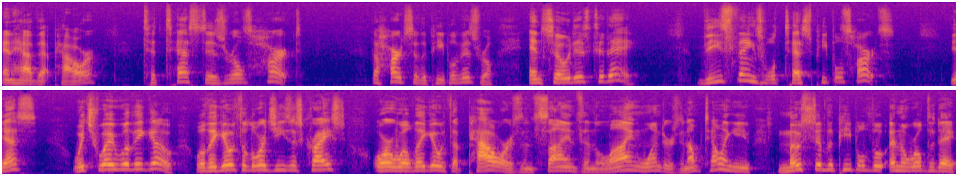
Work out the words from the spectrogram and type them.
and have that power to test Israel's heart, the hearts of the people of Israel. And so it is today. These things will test people's hearts. Yes? Which way will they go? Will they go with the Lord Jesus Christ or will they go with the powers and signs and lying wonders? And I'm telling you, most of the people in the world today,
